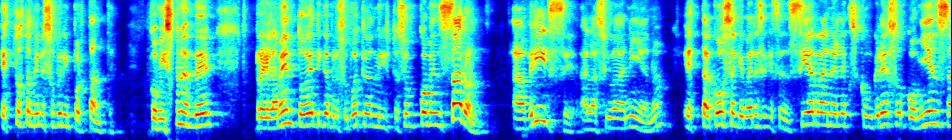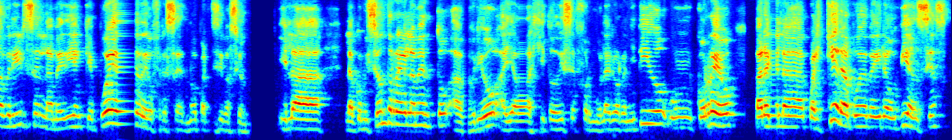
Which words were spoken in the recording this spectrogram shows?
Esto también es súper importante. Comisiones de reglamento, ética, presupuesto y administración comenzaron a abrirse a la ciudadanía, ¿no? Esta cosa que parece que se encierra en el ex Congreso comienza a abrirse en la medida en que puede ofrecer, ¿no? Participación. Y la, la comisión de reglamento abrió, ahí abajito dice formulario remitido, un correo para que la, cualquiera pueda pedir audiencias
